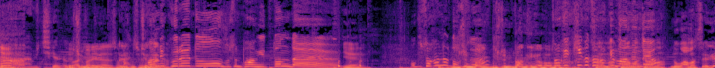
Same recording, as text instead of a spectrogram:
예. 아, 미치겠네. 네, 주말이라서 그. 제가- 아니, 그래도 무슨 방 있던데. 예. 없어, 하나도 무슨 없어요? 방 무슨 방이요? 저기 키가 저렇게 잠깐만, 잠깐만, 많은데요? 잠깐만. 너 와봤어, 여기?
